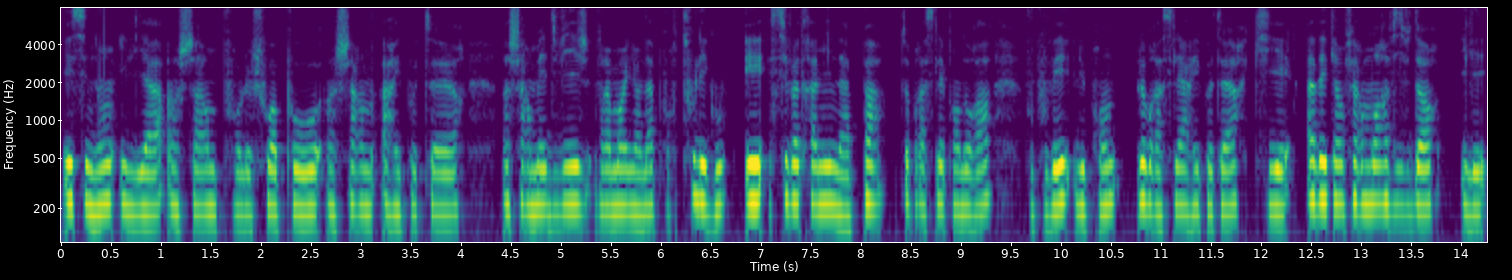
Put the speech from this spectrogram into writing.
Et sinon, il y a un charme pour le choix peau, un charme Harry Potter, un charme Edwige. Vraiment, il y en a pour tous les goûts. Et si votre ami n'a pas de bracelet Pandora, vous pouvez lui prendre le bracelet Harry Potter qui est avec un fermoir vif d'or. Il est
